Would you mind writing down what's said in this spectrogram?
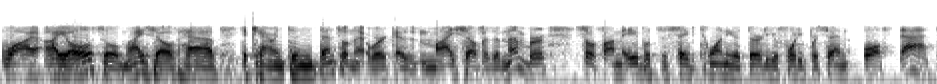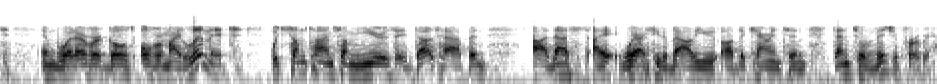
why I also myself have the Carrington Dental Network as myself as a member. So if I'm able to save 20 or 30 or 40 percent off that and whatever goes over my limit, which sometimes some years it does happen, uh, that's I, where I see the value of the Carrington Dental Vision Program.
